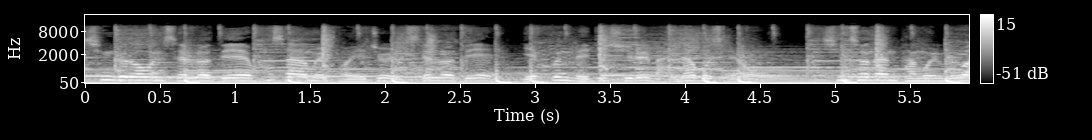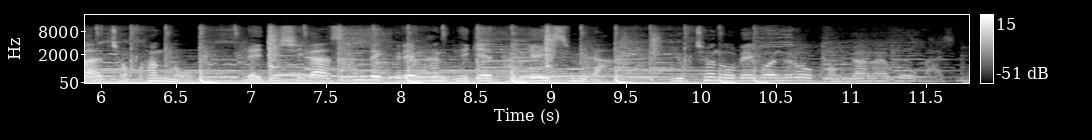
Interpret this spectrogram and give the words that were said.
싱그러운 샐러드에 화사함을 더해줄 샐러드의 예쁜 레디쉬를 만나보세요. 신선한 방울무와 적환무, 레디쉬가 300g 한 팩에 담겨 있습니다. 6,500원으로 건강하고 맛있는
